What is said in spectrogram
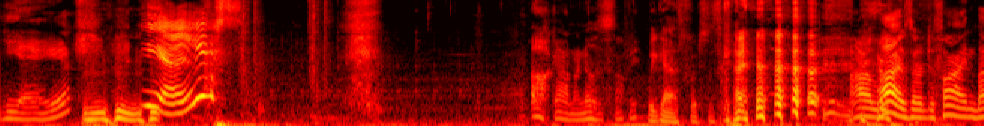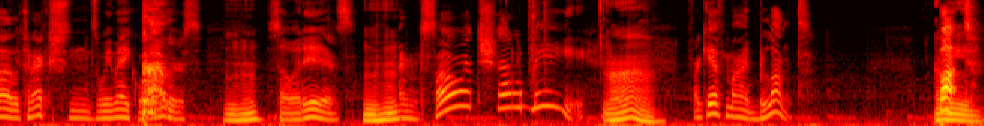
Yes. yes. Oh god, my nose is stuffy. We gotta switch this guy. Our lives are defined by the connections we make with others. mm-hmm. So it is. Mm-hmm. And so it shall be. Ah. Forgive my blunt. I But mean,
